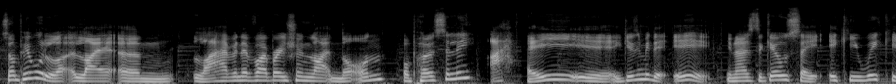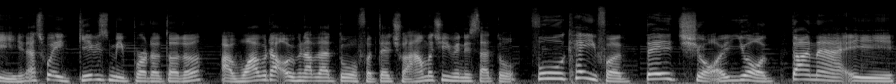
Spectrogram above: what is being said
Some people li like um like having their vibration like not on. But personally, I hate it. It gives me the ick. You know, as the girls say, icky wicky. That's what it gives me, brother dada. Why would I open up that door for Deadshot? How much even is that door? 4k for Deadshot. You're done at it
